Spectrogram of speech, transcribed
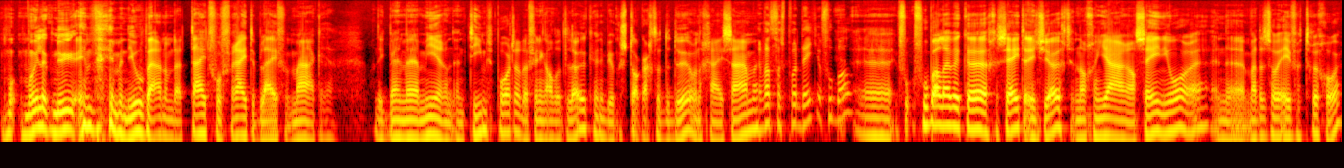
mo- moeilijk nu in, in mijn nieuwe baan om daar tijd voor vrij te blijven maken. Want ik ben meer een, een teamsporter. Dat vind ik altijd leuk. En dan heb je ook een stok achter de deur, want dan ga je samen. En wat voor sport deed je? Voetbal? Eh, vo- voetbal heb ik eh, gezeten in jeugd. En nog een jaar als senior. Hè. En, eh, maar dat is wel even terug hoor.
